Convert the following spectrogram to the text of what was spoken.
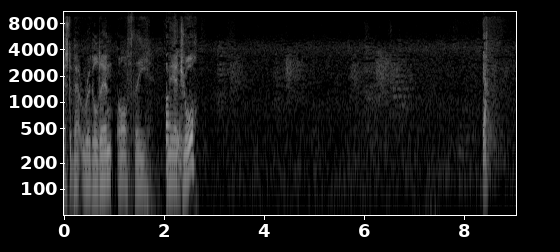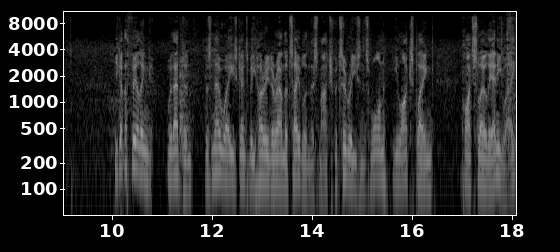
Just about wriggled in off the near jaw. Yeah. You get the feeling with Ebdon, there's no way he's going to be hurried around the table in this match for two reasons. One, he likes playing quite slowly anyway,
